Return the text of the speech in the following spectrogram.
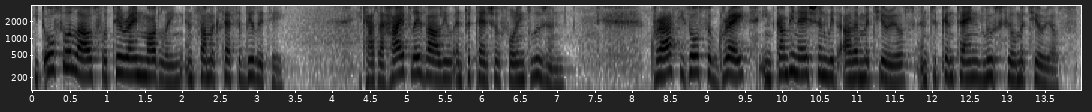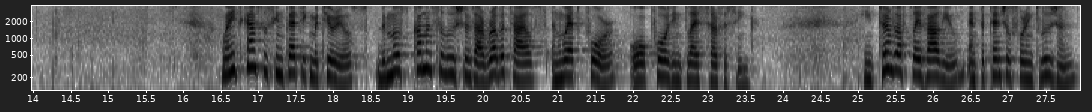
It also allows for terrain modeling and some accessibility. It has a high play value and potential for inclusion. Grass is also great in combination with other materials and to contain loose fill materials. When it comes to synthetic materials, the most common solutions are rubber tiles and wet pour or poured in place surfacing. In terms of play value and potential for inclusion,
